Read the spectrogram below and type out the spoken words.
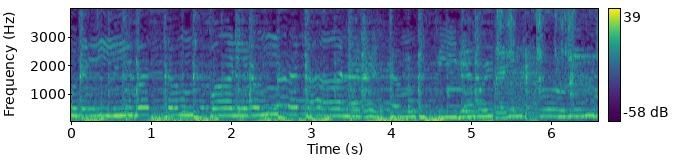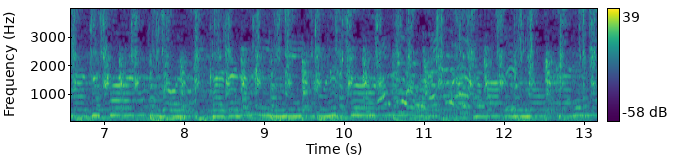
ബഹുദൈവത്വം പണിടുന്ന കാലഘട്ടം വീരമുഴുവൻ പൂവിൻ മധു കാണുമ്പോൾ കടലിനെ കുളിച്ചു കരഞ്ഞ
